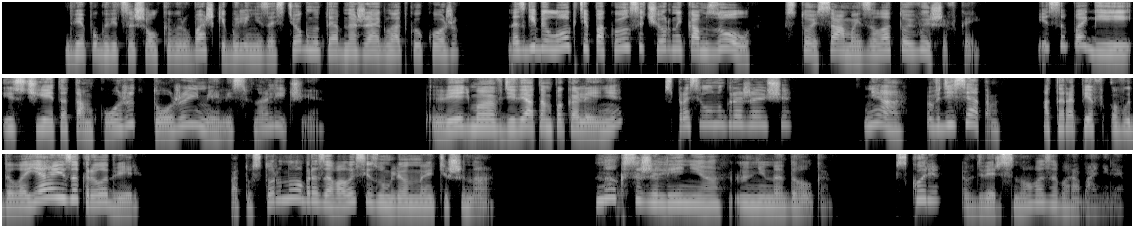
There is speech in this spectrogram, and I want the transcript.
Две пуговицы шелковой рубашки были не застегнуты, обнажая гладкую кожу. На сгибе локтя покоился черный камзол с той самой золотой вышивкой. И сапоги из чьей-то там кожи тоже имелись в наличии. «Ведьма в девятом поколении?» — спросил он угрожающе. «Ня, в десятом», — оторопев, выдала я и закрыла дверь. По ту сторону образовалась изумленная тишина. Но, к сожалению, ненадолго. Вскоре в дверь снова забарабанили.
